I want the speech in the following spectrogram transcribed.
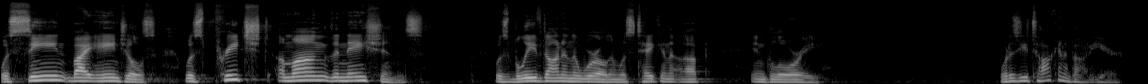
was seen by angels, was preached among the nations, was believed on in the world, and was taken up in glory. What is he talking about here?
